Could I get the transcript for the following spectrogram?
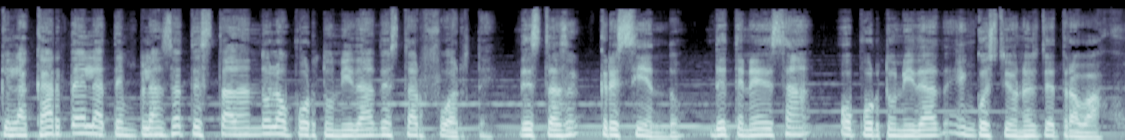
Que la carta de la templanza te está dando la oportunidad de estar fuerte, de estar creciendo, de tener esa oportunidad en cuestiones de trabajo.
